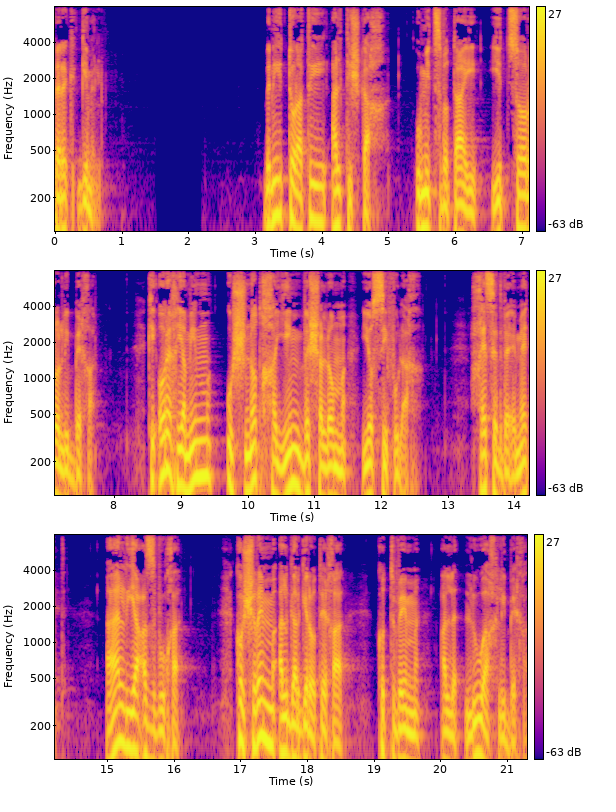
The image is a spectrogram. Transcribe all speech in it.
פרק ג. בני תורתי אל תשכח, ומצוותי יצור לבך. כי אורך ימים ושנות חיים ושלום יוסיפו לך. חסד ואמת, אל יעזבוך. קושרם על גרגרותיך, כותבם על לוח לבך.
